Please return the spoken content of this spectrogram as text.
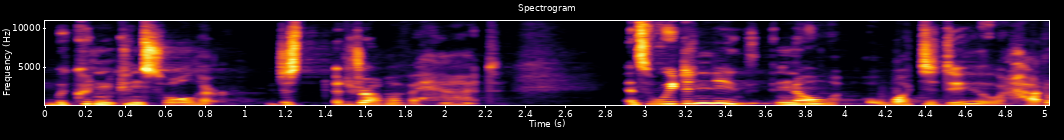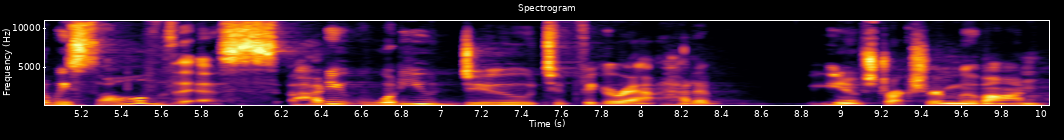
we couldn't console her, just a drop of a hat. And so we didn't know what to do. How do we solve this? How do you, what do you do to figure out how to you know, structure and move on?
